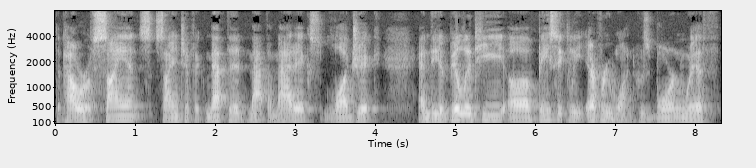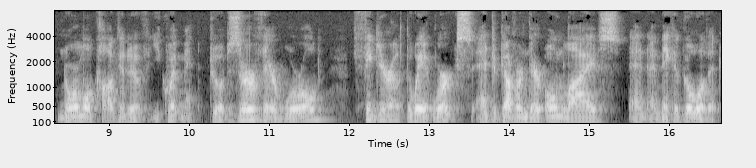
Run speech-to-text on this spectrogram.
the power of science, scientific method, mathematics, logic, and the ability of basically everyone who's born with normal cognitive equipment to observe their world, figure out the way it works, and to govern their own lives and, and make a go of it,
